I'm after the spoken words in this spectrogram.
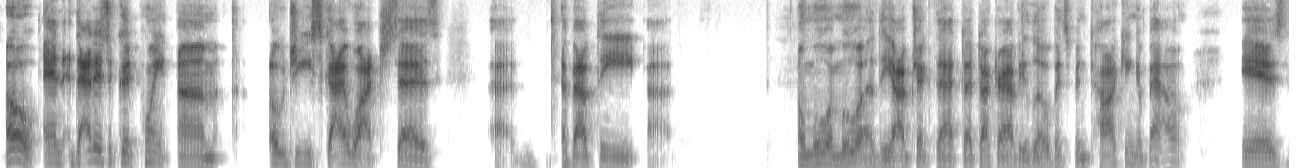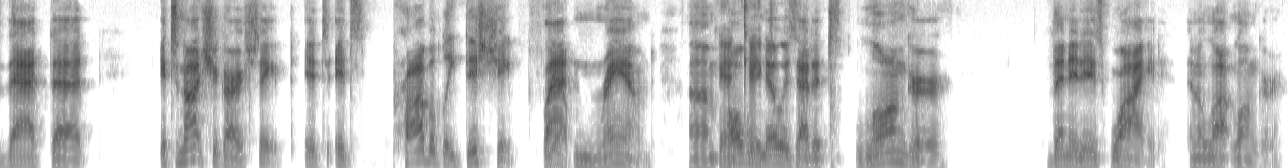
Oh, and that is a good point. Um, OG Skywatch says uh, about the uh, Oumuamua, the object that uh, Dr. Avi Loeb has been talking about, is that uh, it's not cigar shaped. It's it's probably disc shaped, flat yeah. and round. Um, all we know is that it's longer than it is wide, and a lot longer.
